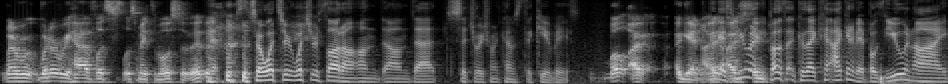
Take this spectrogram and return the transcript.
whatever whatever we have, let's let's make the most of it. So, what's your what's your thought on on that situation when it comes to the QBs? well, I again, I, so I you think both because I can, I can admit both you and I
